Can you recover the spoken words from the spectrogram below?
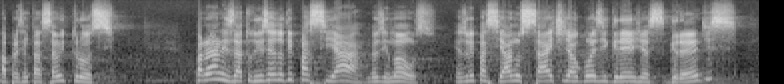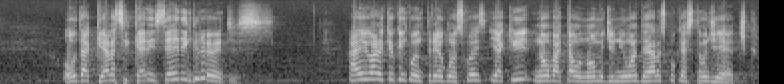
apresentação e trouxe. Para analisar tudo isso, eu resolvi passear, meus irmãos, resolvi passear no site de algumas igrejas grandes, ou daquelas que querem serem grandes. Aí olha aqui que eu encontrei algumas coisas, e aqui não vai estar o nome de nenhuma delas por questão de ética.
